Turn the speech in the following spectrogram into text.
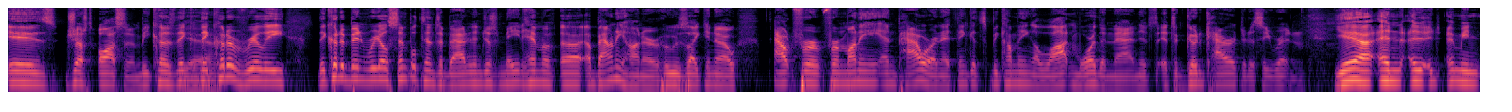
is just awesome because they they could have really they could have been real simpletons about it and just made him a, a, a bounty hunter who's like you know out for, for money and power and I think it's becoming a lot more than that and it's it's a good character to see written. Yeah, and uh, I mean,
